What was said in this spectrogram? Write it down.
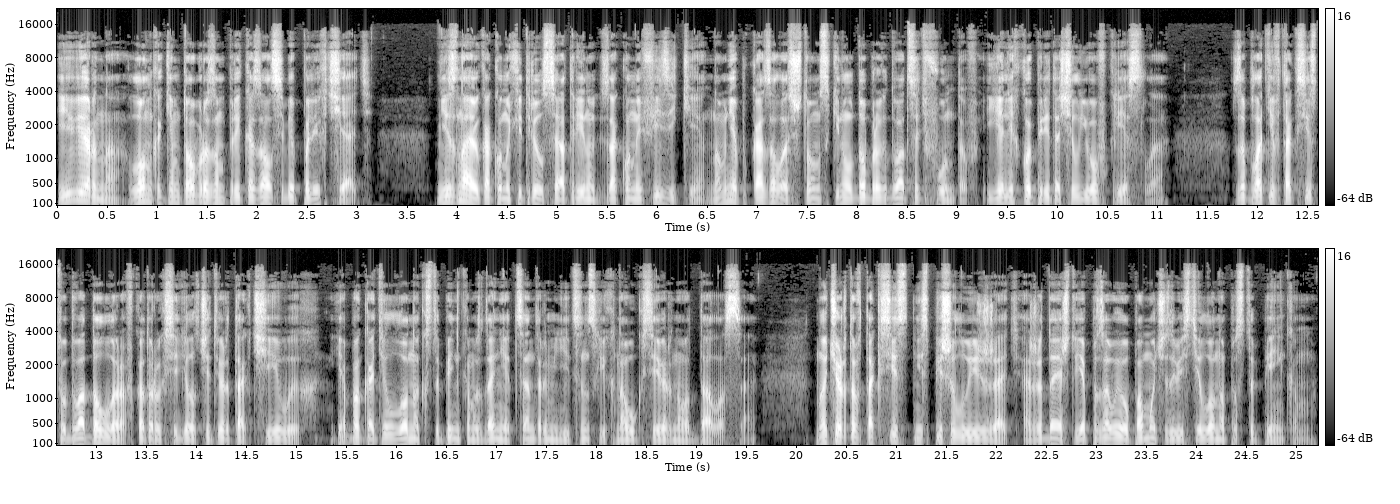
И верно, Лон каким-то образом приказал себе полегчать. Не знаю, как он ухитрился отринуть законы физики, но мне показалось, что он скинул добрых 20 фунтов, и я легко перетащил его в кресло. Заплатив таксисту 2 доллара, в которых сидел четвертак чаевых, я покатил Лона к ступенькам здания Центра медицинских наук Северного Далласа. Но чертов таксист не спешил уезжать, ожидая, что я позову его помочь завести Лона по ступенькам.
